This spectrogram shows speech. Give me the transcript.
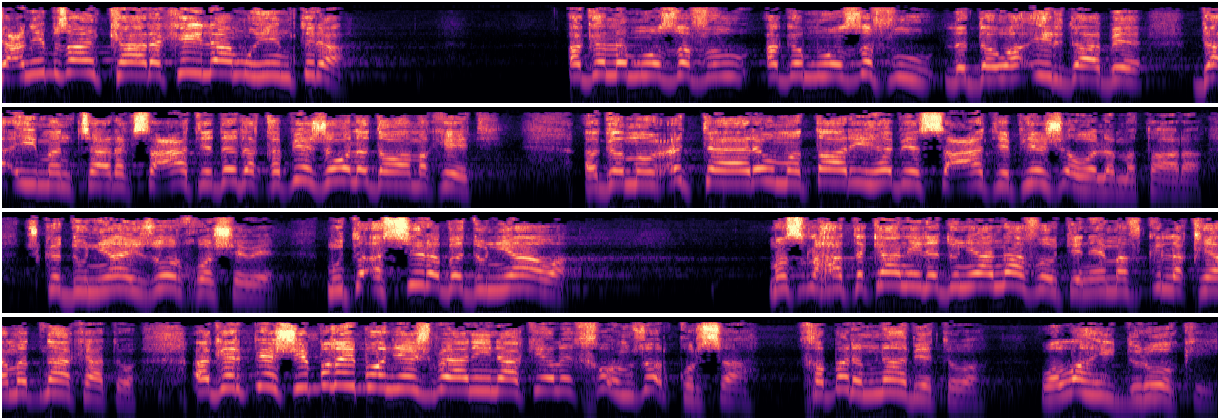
یعنی بزان کارەکەی لا مهمترە ئەگە لە مۆزف و ئەگە مۆزف و لە دەوائیردا بێ دائیمەن چارەك سعاتێ دەدەقە پێشەوە لە دەوامەکەێتی ئەگە مەوعد تارە و مەتاری هەبێ سعاتێ پێش ئەوە لە مەتارە چکە دنیای زۆر خۆشەوێ متەئسیرە بە دنیاوە مەسلحەتەکانی لە دنیا نافەوتێن ئێمە فکر لە قیامەت ناکاتەوە ئەگەر پێشی بڵێ بۆ نێژبیانی ناکێڵی خەم زۆر قورسا خەبەرم نابێتەوە واللهی درۆکی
